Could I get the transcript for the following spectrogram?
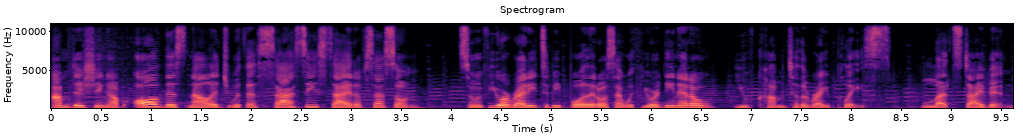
I'm dishing up all this knowledge with a sassy side of sazon. So if you're ready to be poderosa with your dinero, you've come to the right place. Let's dive in.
